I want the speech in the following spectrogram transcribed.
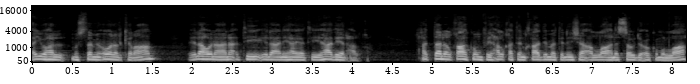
أيها المستمعون الكرام إلى هنا نأتي إلى نهاية هذه الحلقة. حتى نلقاكم في حلقة قادمة إن شاء الله. نستودعكم الله.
